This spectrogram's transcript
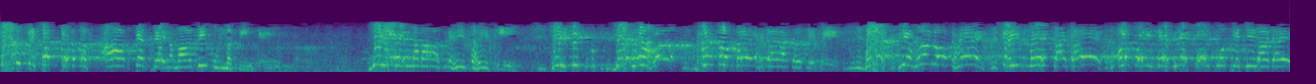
سب کے سب کے بس آپ کے بے نمازی امتی ہیں۔ جنہوں نے نماز نہیں پڑھی تھی۔ دیکھنا ہو، گھنٹوں کھڑے رہ جایا کرتے تھے۔ ہاں، یہ وہ لوگ ہیں، کہیں میچ آ جائے اور کوئی دیکھنے کھیل کود کی چیز آ جائے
